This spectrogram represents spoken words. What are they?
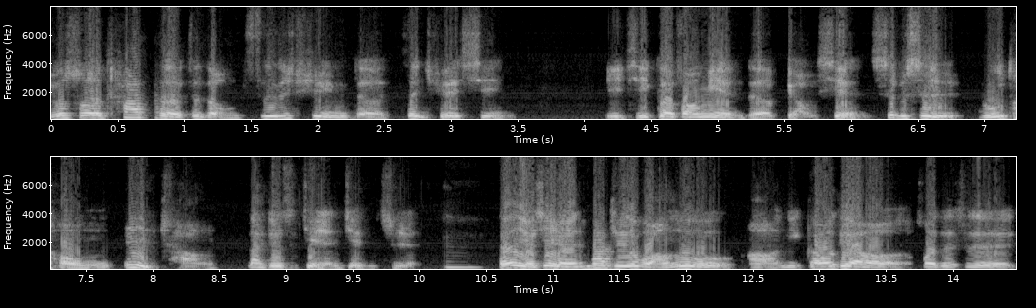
比如说，他的这种资讯的正确性，以及各方面的表现，是不是如同日常，那就是见仁见智。嗯，但是有些人他觉得网络啊，你高调，或者是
